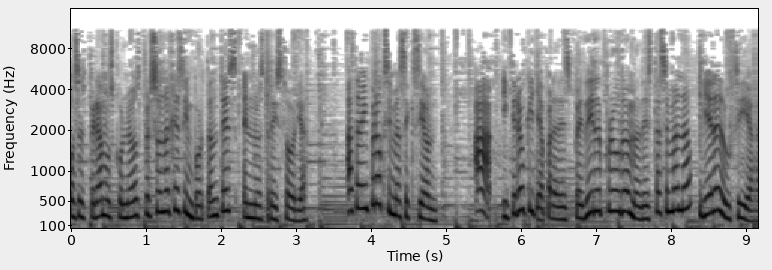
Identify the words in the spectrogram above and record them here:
os esperamos con nuevos personajes importantes en nuestra historia. Hasta mi próxima sección. Ah, y creo que ya para despedir el programa de esta semana viene Lucía.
